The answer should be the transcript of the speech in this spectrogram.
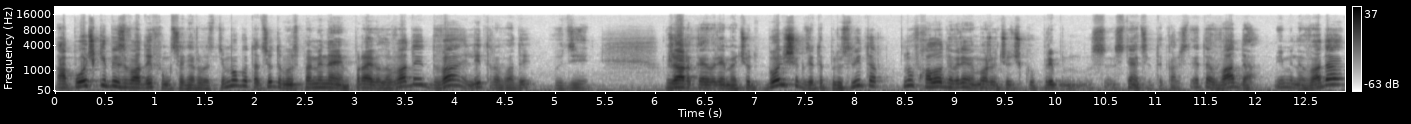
а почки без воды функционировать не могут. Отсюда мы вспоминаем правило воды 2 литра воды в день. В жаркое время чуть больше, где-то плюс литр. Ну, в холодное время можно чуточку при... снять это количество. Это вода. Именно вода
